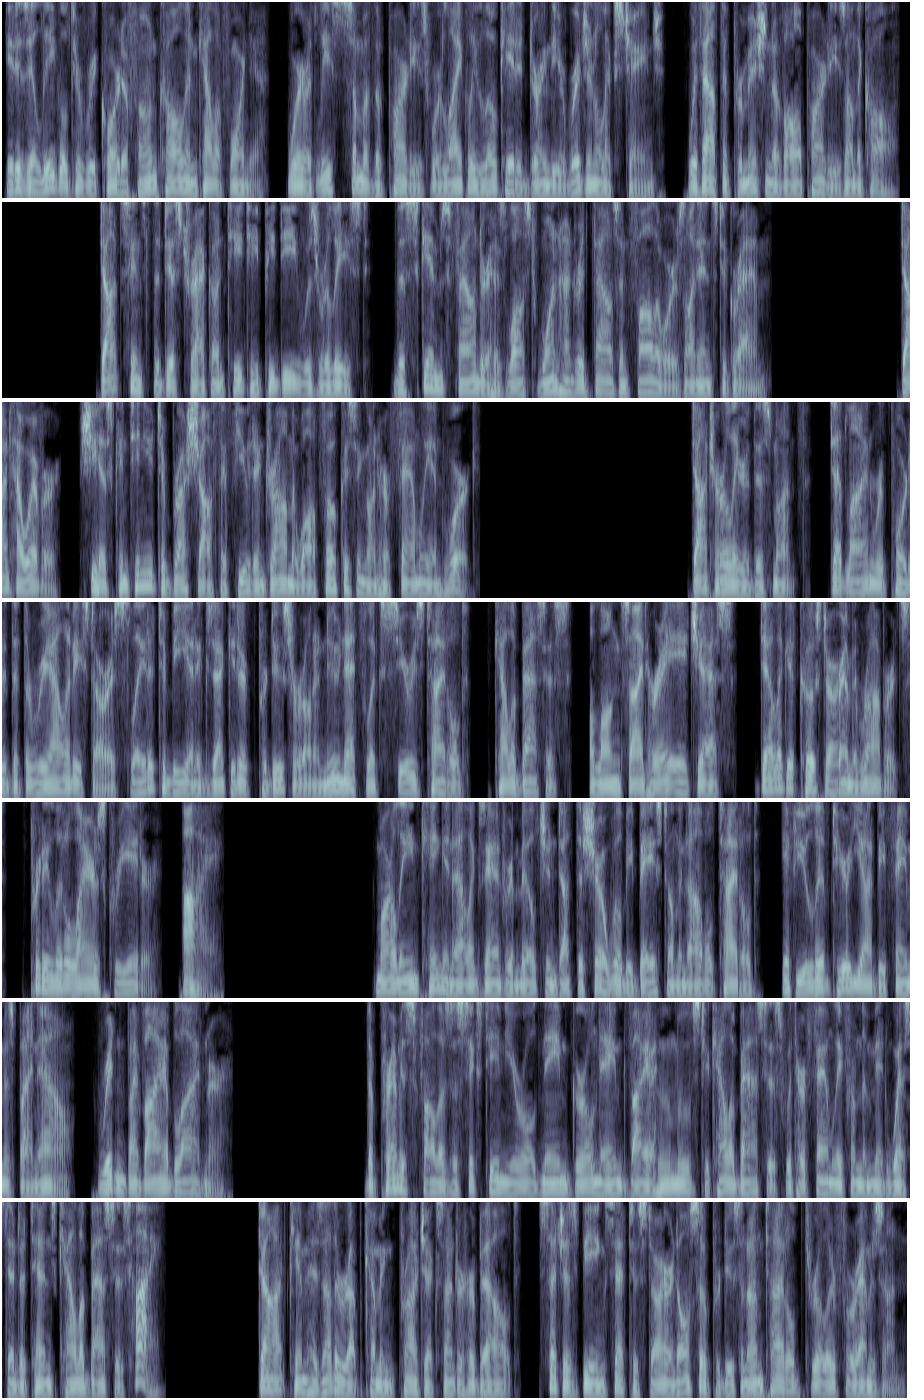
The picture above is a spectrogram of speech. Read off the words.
It is illegal to record a phone call in California, where at least some of the parties were likely located during the original exchange, without the permission of all parties on the call. Since the diss track on TTPD was released, the Skims founder has lost 100,000 followers on Instagram. However, she has continued to brush off the feud and drama while focusing on her family and work. Earlier this month, Deadline reported that the reality star is slated to be an executive producer on a new Netflix series titled, Calabasas, alongside her AHS, Delicate co-star Emma Roberts, Pretty Little Liars creator, I. Marlene King and Alexandra Milchan. The show will be based on the novel titled, If You Lived Here You'd Be Famous By Now, written by Via Bleidner. The premise follows a 16-year-old named girl named Via who moves to Calabasas with her family from the Midwest and attends Calabasas High. Kim has other upcoming projects under her belt, such as being set to star and also produce an untitled thriller for Amazon.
